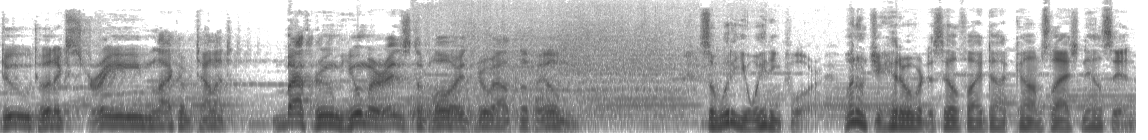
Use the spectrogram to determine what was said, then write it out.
Due to an extreme lack of talent, bathroom humor is deployed throughout the film. So what are you waiting for? Why don't you head over to sellfy.com slash Nailsin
